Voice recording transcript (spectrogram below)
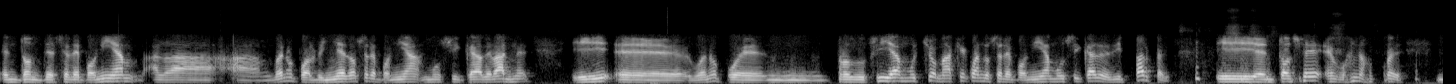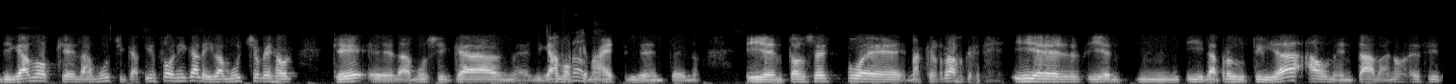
en donde se le ponían a la, a- bueno, pues al viñedo se le ponía música de Wagner y eh, bueno pues mm, producía mucho más que cuando se le ponía música de Deep Purple. Y entonces eh, bueno pues digamos que la música sinfónica le iba mucho mejor que eh, la música eh, digamos Rock. que más estridente no y entonces pues más que el rock. Y el y, el, mm, y la productividad aumentaba no es decir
